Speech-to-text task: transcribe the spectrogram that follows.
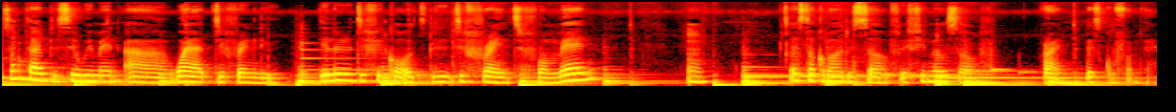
Sometimes you see women are wired differently. They're a little difficult, a little different from men. Mm. Let's talk about the self, the female self. Right, let's go from there.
